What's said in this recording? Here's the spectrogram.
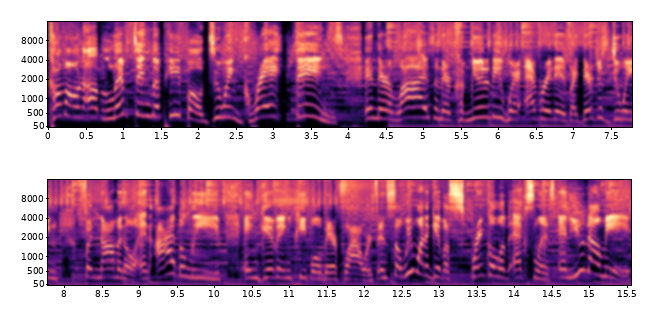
come on, uplifting the people, doing great things in their lives, in their community, wherever it is. Like they're just doing phenomenal. And I believe in giving people their flowers. And so we want to give a sprinkle of excellence. And you know me,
